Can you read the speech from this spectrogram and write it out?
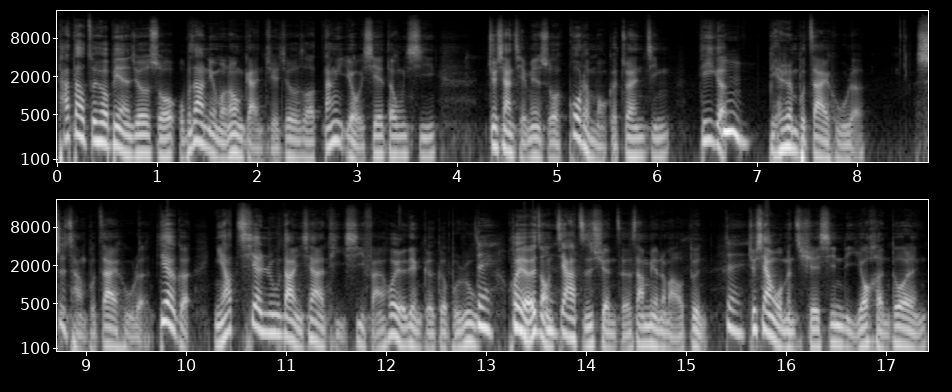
他到最后变成就是说，我不知道你有没有那种感觉，就是说，当有些东西，就像前面说过了某个专精，第一个，嗯、别人不在乎了，市场不在乎了；第二个，你要嵌入到你现在的体系，反而会有点格格不入，对，会有一种价值选择上面的矛盾。对，就像我们学心理，有很多人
